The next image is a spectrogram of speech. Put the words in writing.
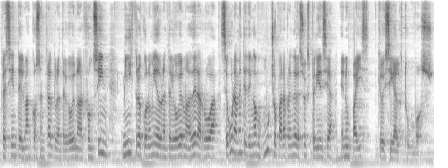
presidente del Banco Central durante el gobierno de Alfonsín, ministro de Economía durante el gobierno de De la Rúa, seguramente tengamos mucho para aprender de su experiencia en un país que hoy sigue a los tumbos.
